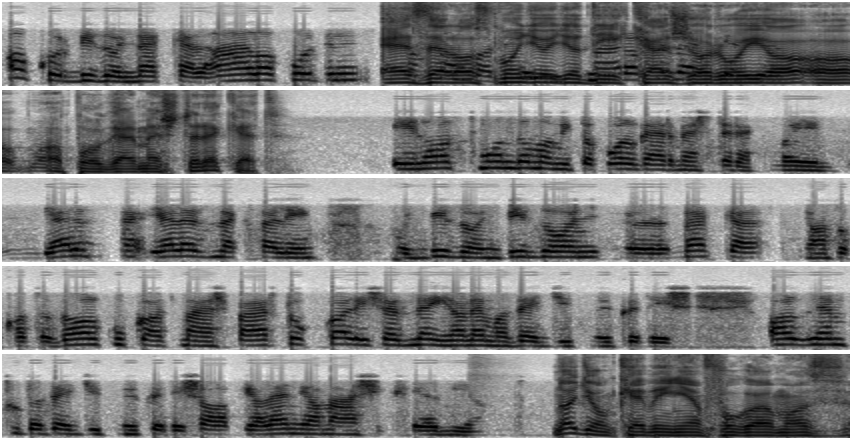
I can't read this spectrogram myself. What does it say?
akkor bizony meg kell állapodni. Ezzel azt mondja, hogy a DK zsarolja a, a polgármestereket? Én azt mondom, amit a polgármesterek ma én jeleznek felénk, hogy bizony-bizony meg kell azokat az alkukat más pártokkal, és ez néha nem az együttműködés, nem tud az együttműködés alapja lenni a másik fél miatt. Nagyon keményen fogalmaz,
